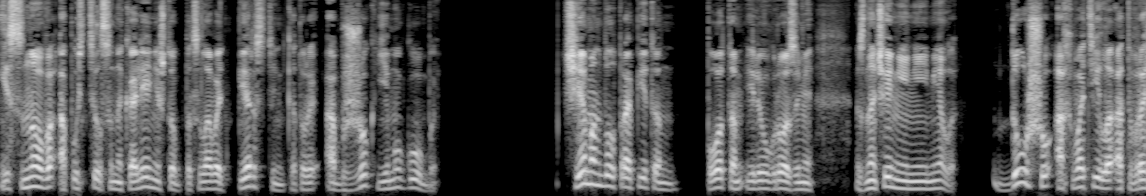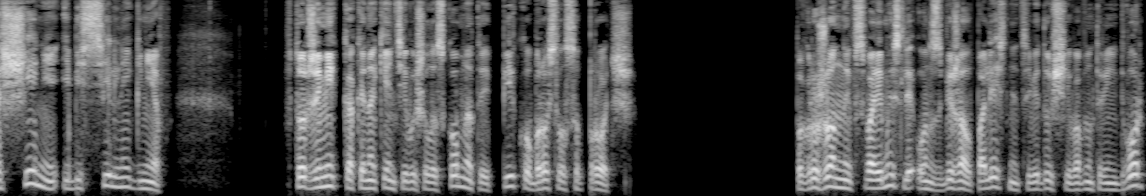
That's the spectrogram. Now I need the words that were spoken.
и снова опустился на колени, чтобы поцеловать перстень, который обжег ему губы. Чем он был пропитан, потом или угрозами, значения не имело. Душу охватило отвращение и бессильный гнев. В тот же миг, как Иннокентий вышел из комнаты, Пико бросился прочь. Погруженный в свои мысли, он сбежал по лестнице, ведущей во внутренний двор,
